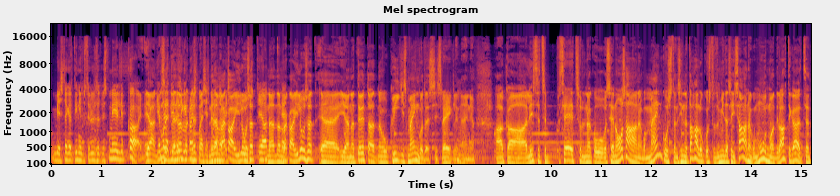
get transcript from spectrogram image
mis tegelikult inimestele üldiselt vist meeldib ka onju. ja, ja mõned isegi plastmassist. need on väga ilusad, nad on väga ilusad ja, ja nad töötavad nagu kõigis mängudes siis reeglina onju. aga lihtsalt see, see, et sul nagu see osa nagu mängust on sinna taha lukustatud, mida sa ei saa nagu muud moodi lahti ka, et see,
